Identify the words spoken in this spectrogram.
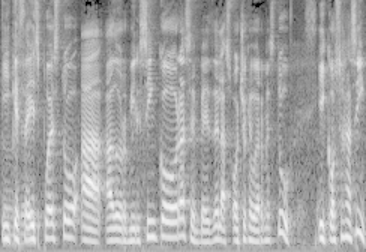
y que esté Entonces- dispuesto a, a dormir cinco horas en vez de las ocho que duermes tú. Y cosas así.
